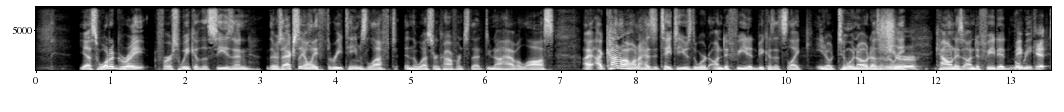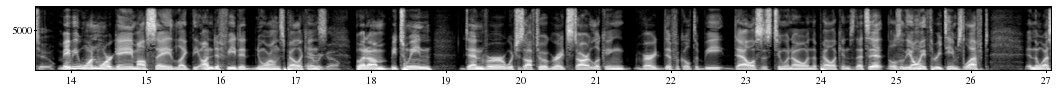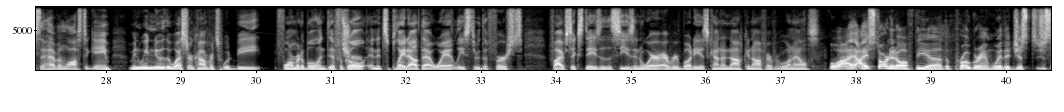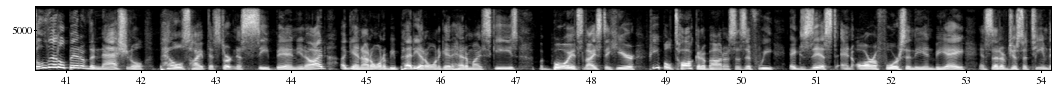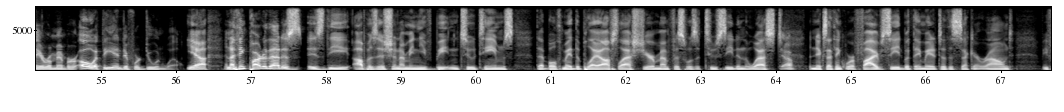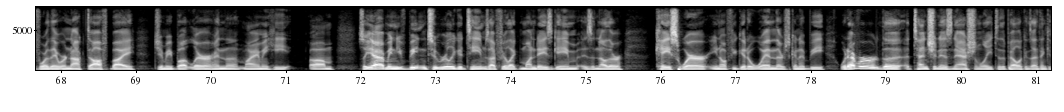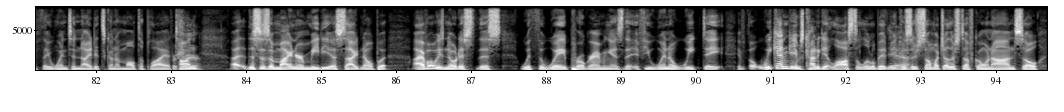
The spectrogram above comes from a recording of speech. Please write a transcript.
Yes, what a great first week of the season. There's actually only three teams left in the Western Conference that do not have a loss. I, I kind of want to hesitate to use the word undefeated because it's like, you know, 2 and 0 doesn't really Sure. count as undefeated. Maybe we get to. maybe one more game I'll say like the undefeated New Orleans Pelicans. go. But um between Denver, which is off to a great start, looking very difficult to beat. Dallas is 2 and 0 and the Pelicans. That's it. Those are the mm-hmm. only 3 teams left in the West that haven't lost a game. I mean, we knew the Western Conference would be formidable and difficult and it's played out that way at least through the first 5 6 days of the season where everybody is kind of knocking off everyone else. Well, I, I started off the uh, the program with it just just a little bit of the national Pels hype that's starting to seep in. You know, I again, I don't want to be petty, I don't want to get ahead of my skis, but boy, it's nice to hear people talking about us as if we exist and are a force in the NBA instead of just a team they remember. Oh, at the end, if we're doing well. Yeah, and I think part of that is is the opposition. I mean, you've beaten two teams that both made the playoffs last year. Memphis was a two seed in the West. Yeah. The Knicks, I think, were a five seed, but they made it to the second round before they were knocked off by Jimmy Butler and the Miami Heat. Um, so yeah, I mean, you've beaten two really good teams. I feel like Monday's game is another case where you know if you get a win, there's going to be whatever the attention is nationally to the Pelicans. I think if they win tonight, it's going to multiply a ton. sure. Uh, this is a minor media side note, but I've always noticed this with the way programming is that if you win a weekday, if uh, weekend games kind of get lost a little bit Yeah. because there's so much other stuff going on. So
